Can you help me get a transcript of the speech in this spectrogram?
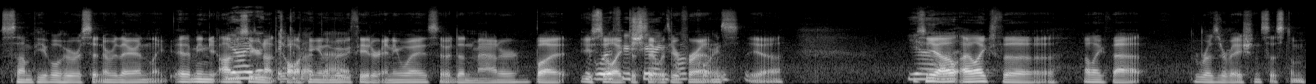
some people who are sitting over there, and like I mean, I obviously you're didn't not talking in the movie theater anyway, so it doesn't matter. But you still like to sit with your popcorn? friends. Yeah. Yeah, So yeah, I, I liked the I like that the reservation system.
